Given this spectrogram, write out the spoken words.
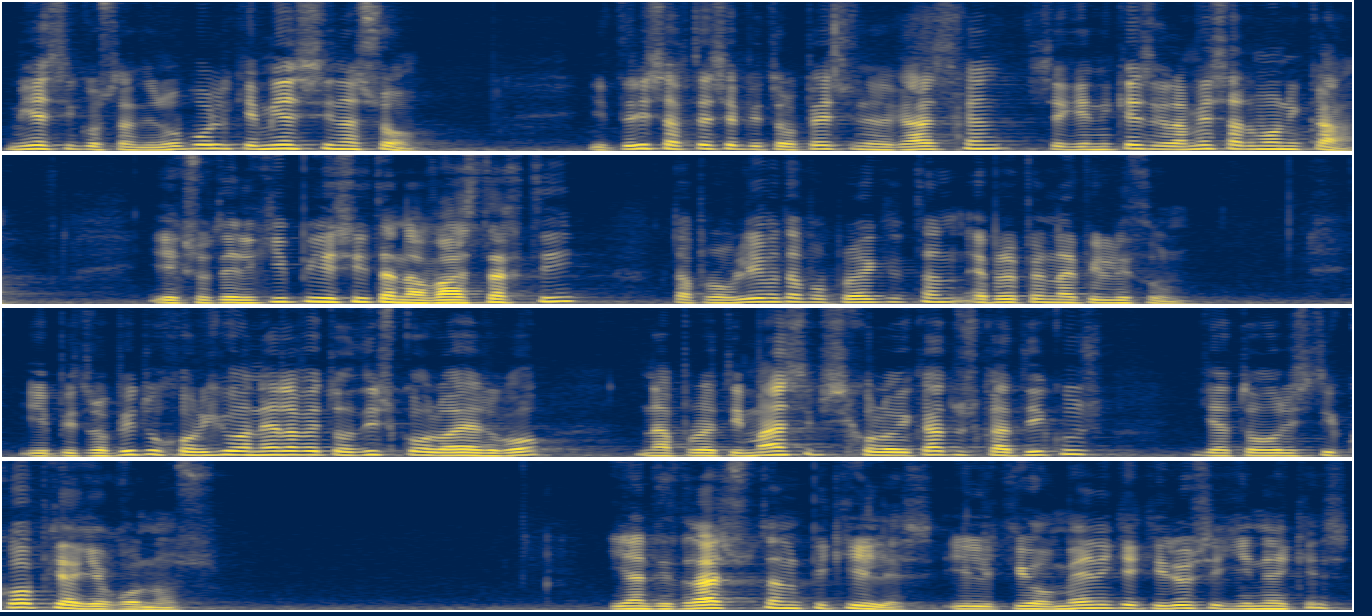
μία στην Κωνσταντινούπολη και μία στην Ασό. Οι τρεις αυτές επιτροπές συνεργάστηκαν σε γενικές γραμμές αρμονικά. Η εξωτερική πίεση ήταν αβάσταχτη, τα προβλήματα που προέκυπταν έπρεπε να επιληθούν. Η Επιτροπή του χωριού ανέλαβε το δύσκολο έργο να προετοιμάσει ψυχολογικά τους κατοίκους για το οριστικό πια γεγονός. Οι αντιδράσεις ήταν ποικίλες. Οι ηλικιωμένοι και κυρίως οι γυναίκες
